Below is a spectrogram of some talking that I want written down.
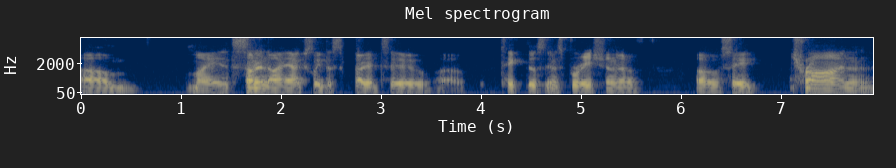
um, my son and I actually decided to uh, take this inspiration of, of say, Tron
